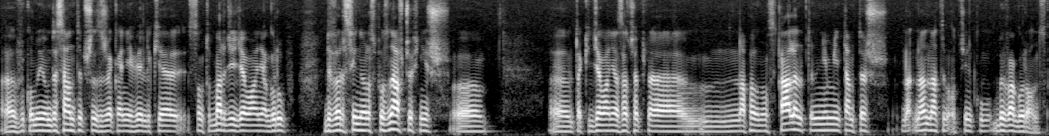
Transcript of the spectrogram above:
e, wykonują desanty przez rzekę niewielkie. Są to bardziej działania grup dywersyjno-rozpoznawczych niż e, e, takie działania zaczepne mm, na pełną skalę. Tym niemniej tam też na, na, na tym odcinku bywa gorąco.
